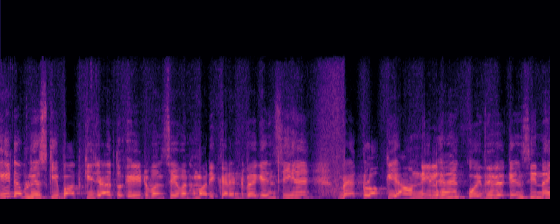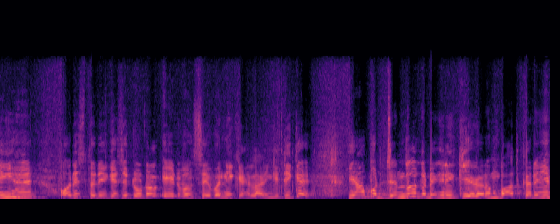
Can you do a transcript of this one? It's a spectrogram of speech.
ईडब्ल्यू e की बात की जाए तो 817 हमारी करंट वैकेंसी है बैकलॉग की यहाँ नील है, कोई भी वैकेंसी नहीं है और इस तरीके से टोटल 817 ही कहलाएँगे, ठीक है? यहाँ पर जनरल कैटेगरी की अगर हम बात करें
